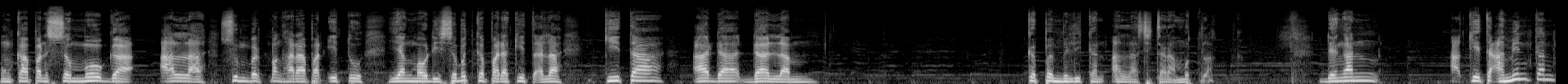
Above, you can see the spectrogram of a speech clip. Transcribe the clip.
Ungkapan semoga Allah sumber pengharapan itu yang mau disebut kepada kita adalah kita ada dalam kepemilikan Allah secara mutlak. Dengan kita aminkan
